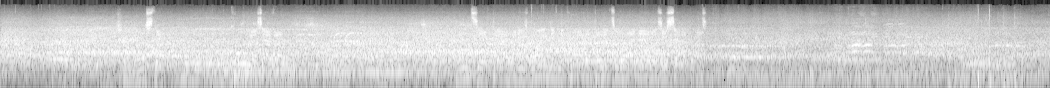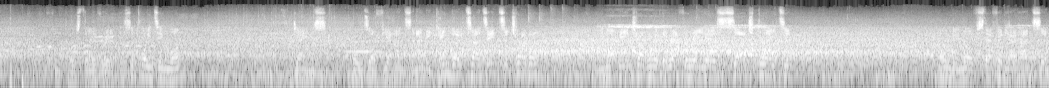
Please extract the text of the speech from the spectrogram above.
Austin, cool as ever. Plenty of power and he's winding the crowd up a little right now as he celebrates. Post delivery, disappointing one. James holds off Johansen. Andy King though turns into trouble. He might be in trouble with the referee here. Such blatant holding of Stefan Johansen.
